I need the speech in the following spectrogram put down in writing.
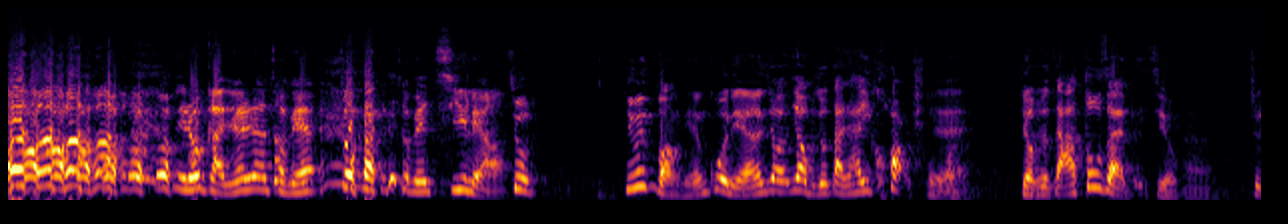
那种感觉真的特别对，特别凄凉，就因为往年过年要要不就大家一块儿出门。对，要不就大家都在北京，嗯，就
